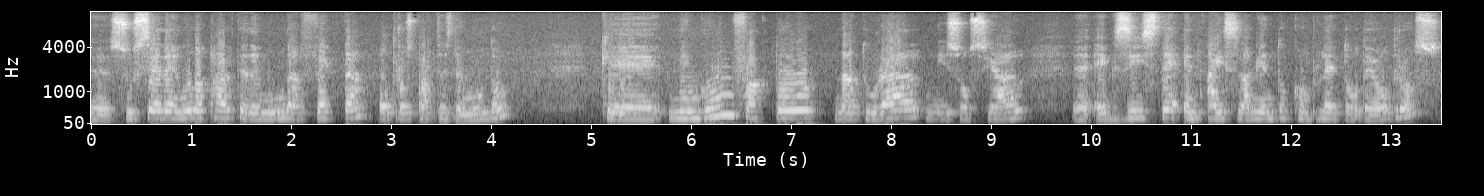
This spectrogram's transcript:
eh, sucede en una parte del mundo afecta otras partes del mundo, que ningún factor natural ni social eh, existe en aislamiento completo de otros,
